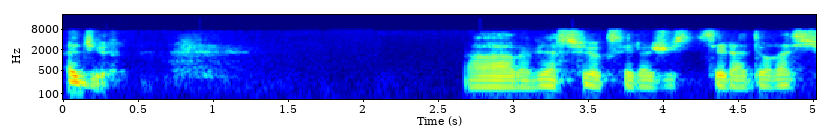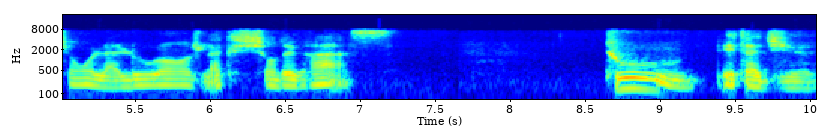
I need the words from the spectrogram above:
à Dieu? Ah, ben bien sûr que c'est la c'est l'adoration, la louange, l'action de grâce. Tout est à Dieu,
